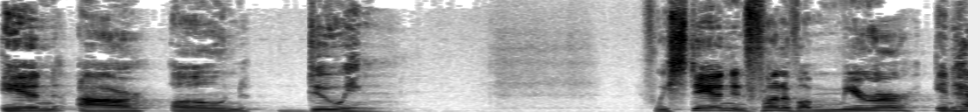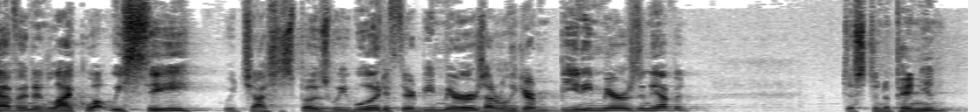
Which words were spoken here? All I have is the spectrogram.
in our own doing. We stand in front of a mirror in heaven and like what we see, which I suppose we would if there'd be mirrors, I don't think there'd be any mirrors in heaven. Just an opinion.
